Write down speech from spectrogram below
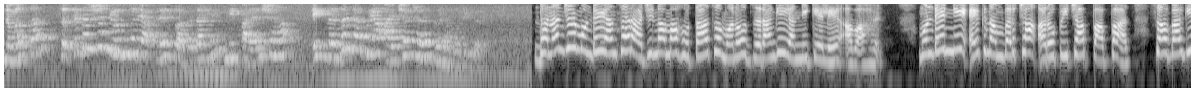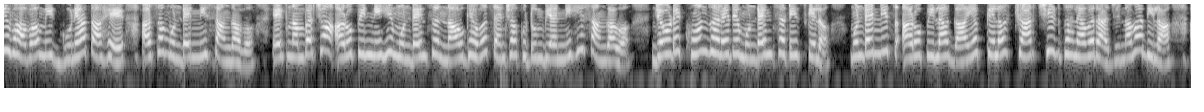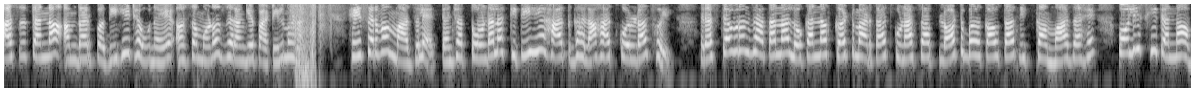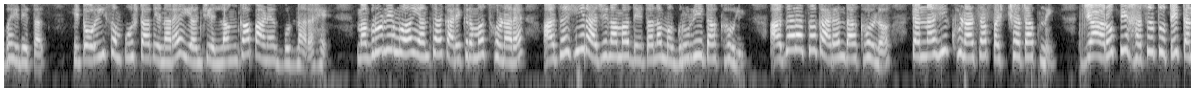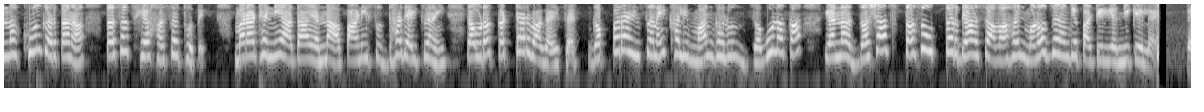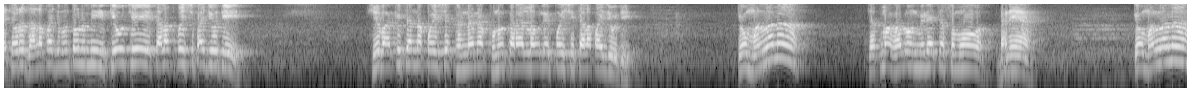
नमस्कार सत्यदर्शन न्यूजमध्ये आपले स्वागत आहे. मी पायल शहा. एक नजर टाकूया आजच्या ठळक घडामोडीवर. धनंजय मुंडे यांचा राजीनामा होताच मनोज जरांगे यांनी केले आवाहन. मुंडेंनी एक नंबरच्या आरोपीच्या पापात सहभागी व्हावं मी गुन्ह्यात आहे असं मुंडेंनी सांगावं. एक नंबरच्या आरोपींनीही मुंडेंचं नाव घ्यावं त्यांच्या कुटुंबियांनीही सांगावं. जेवढे खून झाले ते मुंडेंसाठीच केलं. मुंडेंनीच आरोपीला गायब केलं चार्जशीट झाल्यावर राजीनामा दिला असं त्यांना आमदारपदीही ठेवू नये असं मनोज जरांगे पाटील म्हणाले. हे सर्व माजले त्यांच्या तोंडाला कितीही हात घाला हात कोरडाच होईल. रस्त्यावरून जाताना लोकांना कट मारतात कुणाचा प्लॉट बळकावतात इतका माज आहे. पोलीसही त्यांना अभय देतात. ही टोळी संपुष्टात येणार आहे यांची लंका पाण्यात बुडणार आहे. मगरुरीमुळे यांचा कार्यक्रमच होणार आहे. आजही राजीनामा देताना मगरुरी दाखवली. आजाराचं कारण दाखवलं त्यांनाही खुनाचा पश्चाताप नाही. जे आरोपी हसत होते त्यांना खून करताना तसंच हे हसत होते. मराठ्यांनी आता यांना पाणी सुद्धा द्यायचं नाही एवढं कट्टर वागायचंय. गप्प राहायचं नाही खाली मान घालून जगू नका. यांना जशाच तसं उत्तर द्या असं आवाहन मनोज जरांगे पाटील यांनी केलंय. त्याच्यावर झाला पाहिजे म्हणतो ना मी तेवच आहे त्यालाच पैसे पाहिजे होते. हे बाकीच्यांना पैसे खंडण्या खुणं करायला लावले पैसे त्याला पाहिजे होते. तो म्हणला ना चष्मा घालून मीडियाच्या समोर धन्या. तो म्हणला ना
